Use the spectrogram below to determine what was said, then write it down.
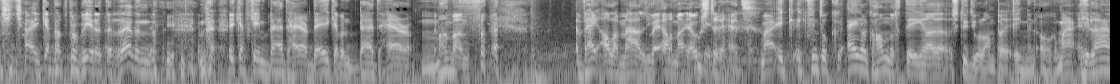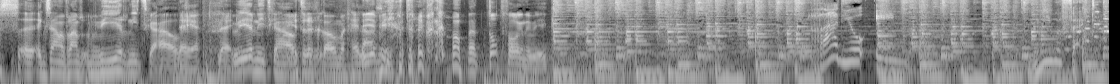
ja, ik heb dat proberen te redden. ik heb geen bad hair day, ik heb een bad hair month. Wij allemaal, lief. Wij allemaal, ja, okay. het. Maar ik, ik vind het ook eigenlijk handig tegen uh, studiolampen in mijn ogen. Maar helaas, uh, examen Vlaams weer niet gehaald. Nee, hè? Nee. Weer niet gehaald. Weer terugkomen, helaas. Weer, weer terugkomen. Tot volgende week. Radio 1 Nieuwe feiten.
